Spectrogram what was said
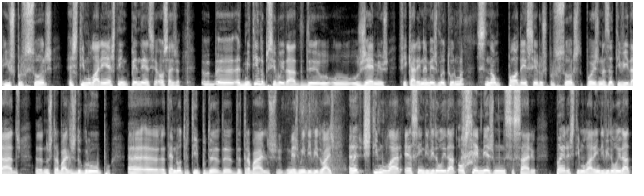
e os professores a estimularem esta independência. Ou seja, eh, admitindo a possibilidade de os gêmeos ficarem na mesma turma, se não podem ser os professores depois nas atividades, eh, nos trabalhos de grupo, eh, até noutro tipo de, de, de trabalhos, mesmo individuais, a estimular essa individualidade ou se é mesmo necessário para estimular a individualidade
